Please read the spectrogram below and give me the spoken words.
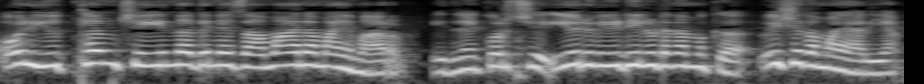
ഒരു യുദ്ധം ചെയ്യുന്നതിന് സമാനമായി മാറും. ഇതിനെക്കുറിച്ച് ഈ ഒരു വീഡിയോയിലൂടെ നമുക്ക് വിശദമായി അറിയാം.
